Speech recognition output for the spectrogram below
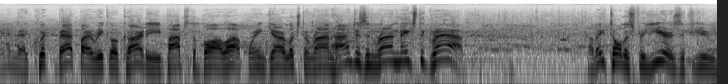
And that quick bat by Rico Carty pops the ball up. Wayne Garrett looks to Ron Hodges, and Ron makes the grab. Now, they told us for years if you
